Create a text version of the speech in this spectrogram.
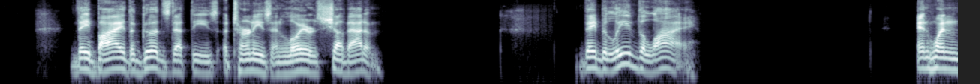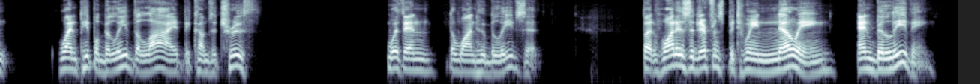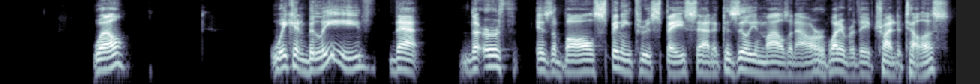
They buy the goods that these attorneys and lawyers shove at them they believe the lie. And when when people believe the lie, it becomes a truth within the one who believes it. But what is the difference between knowing and believing? Well, we can believe that the earth is a ball spinning through space at a gazillion miles an hour, or whatever they've tried to tell us.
